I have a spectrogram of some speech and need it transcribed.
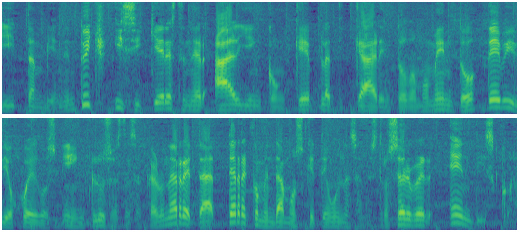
y también en Twitch. Y si quieres tener a alguien con que platicar en todo momento de videojuegos e incluso hasta sacar una reta, te recomendamos que te unas a nuestro server en Discord.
